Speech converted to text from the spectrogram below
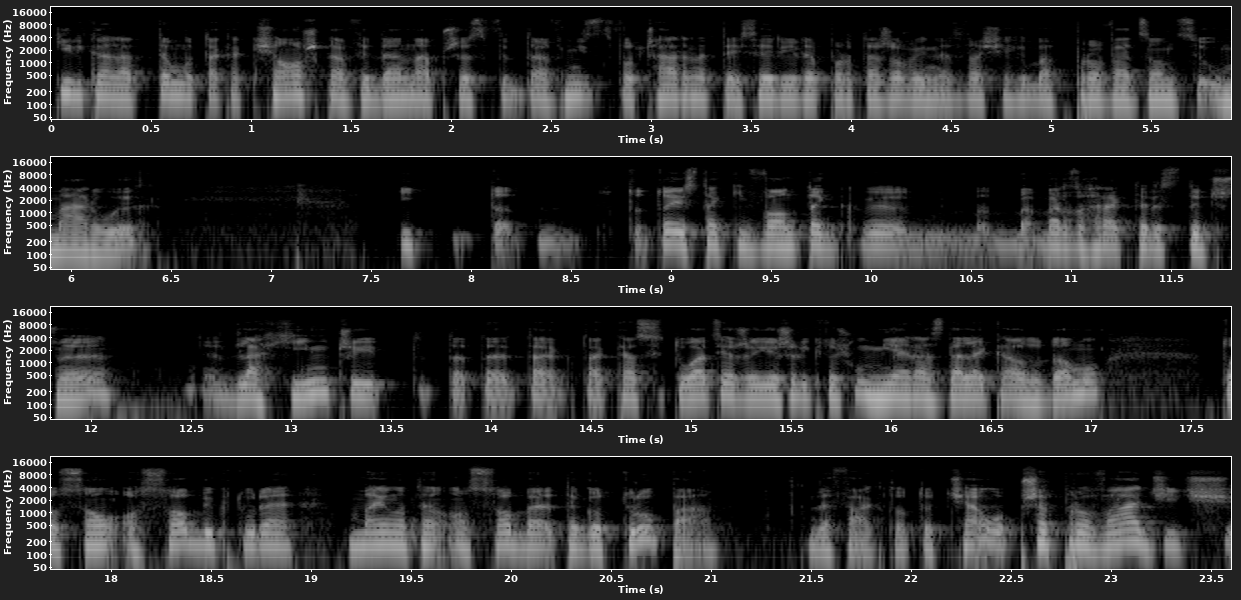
kilka lat temu taka książka wydana przez wydawnictwo Czarne w tej serii reportażowej, nazywa się chyba Prowadzący Umarłych. I to, to, to jest taki wątek y, bardzo charakterystyczny dla Chin, czyli ta, ta, ta, taka sytuacja, że jeżeli ktoś umiera z daleka od domu, to są osoby, które mają tę osobę, tego trupa, de facto to ciało przeprowadzić,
